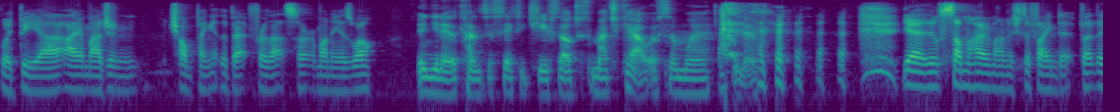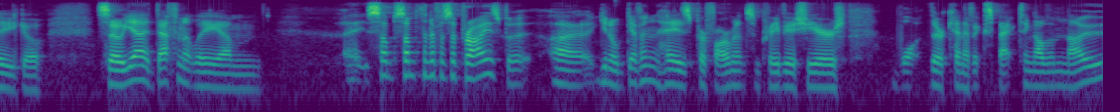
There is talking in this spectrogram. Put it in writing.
would be, uh, I imagine, chomping at the bit for that sort of money as well. And, you know, the Kansas City Chiefs, they'll just magic it out of somewhere, you know. yeah, they'll somehow manage to find it, but there you go. So yeah, definitely um, some something of a surprise, but uh, you know, given his performance in previous years, what they're kind of expecting of him now,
